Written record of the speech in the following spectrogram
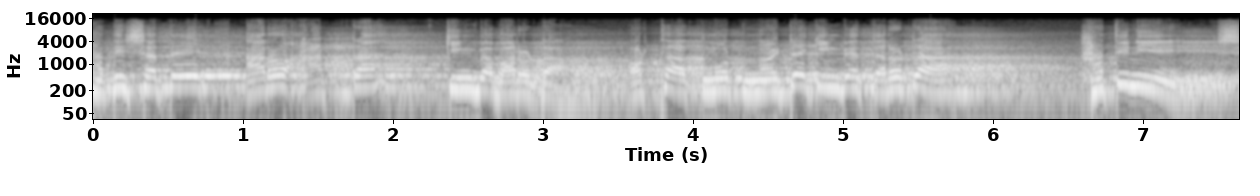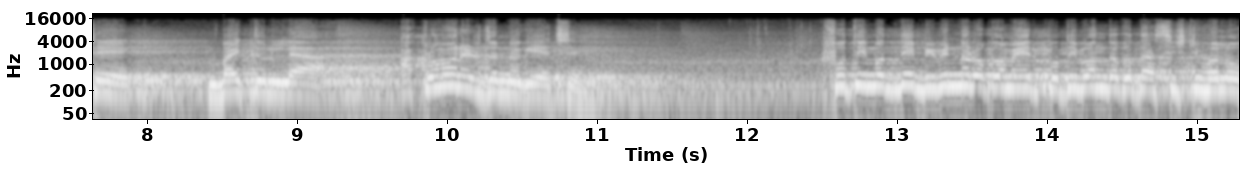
হাতির সাথে আরও আটটা কিংবা বারোটা, অর্থাৎ মোট নয়টা কিংবা তেরোটা হাতি নিয়ে সে বাইতুল্লাহ আক্রমণের জন্য গিয়েছে। প্রতিমধ্যে বিভিন্ন রকমের প্রতিবন্ধকতা সৃষ্টি হলো।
